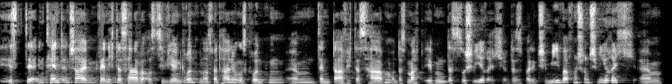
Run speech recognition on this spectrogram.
ist der Intent entscheidend. Wenn ich das habe aus zivilen Gründen, aus Verteidigungsgründen, ähm, dann darf ich das haben und das macht eben das so schwierig. Und das ist bei den Chemiewaffen schon schwierig, ähm,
